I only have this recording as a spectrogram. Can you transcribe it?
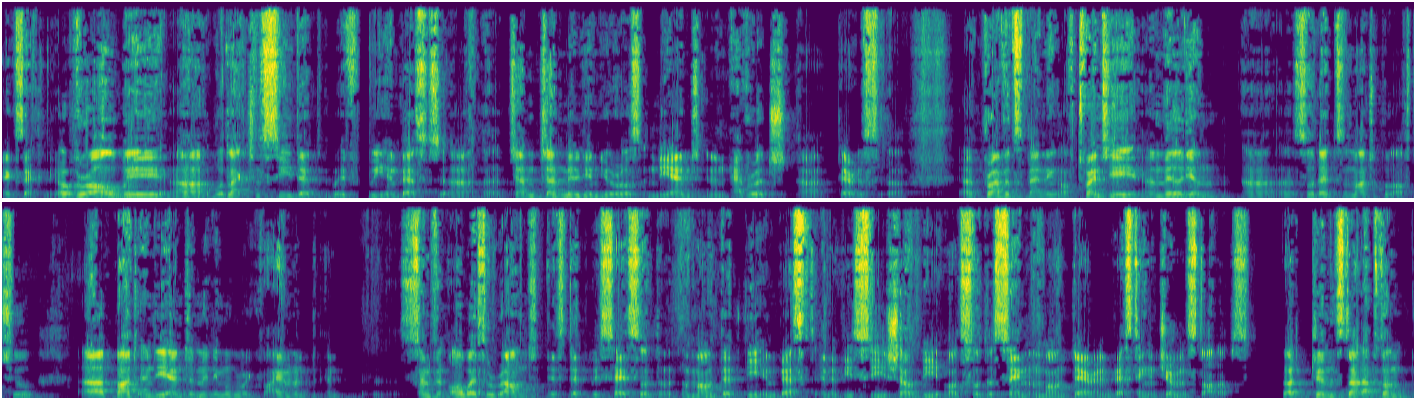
Exactly. Overall, we uh, would like to see that if we invest uh, uh 10, 10 million euros in the end, in an average, uh, there is private spending of 20 million. Uh, so that's a multiple of two. Uh, but in the end, the minimum requirement and something always around is that we say so the amount that we invest in a VC shall be also the same amount they're investing in German startups. But German startups don't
